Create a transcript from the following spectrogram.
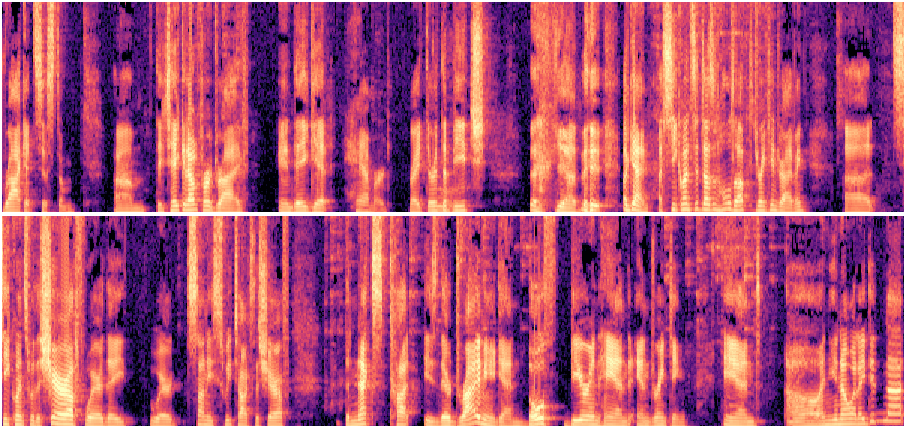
rocket system. Um, they take it out for a drive, and they get hammered. Right, they're at the beach. yeah, they- again, a sequence that doesn't hold up to drinking and driving. Uh, sequence with the sheriff where they where Sonny sweet talks the sheriff. The next cut is they're driving again, both beer in hand and drinking. And oh, and you know what? I did not.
